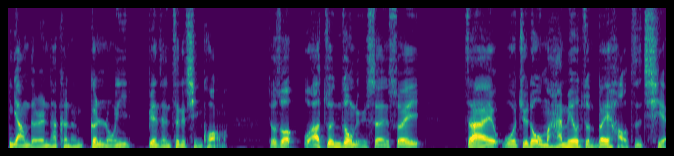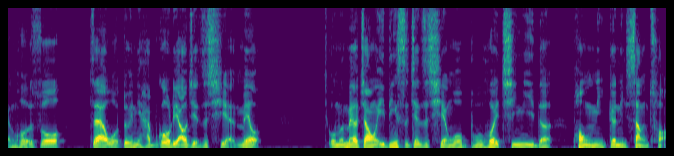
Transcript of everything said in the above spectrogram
信仰的人，他可能更容易变成这个情况嘛。就是说，我要尊重女生，所以在我觉得我们还没有准备好之前，或者说在我对你还不够了解之前，没有我们没有交往一定时间之前，我不会轻易的碰你，跟你上床。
